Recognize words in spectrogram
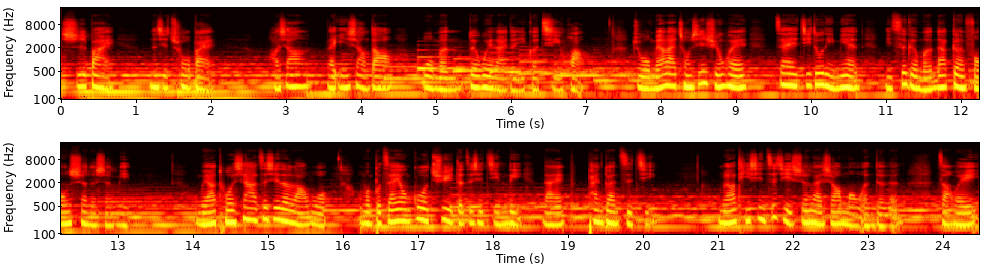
失败、那些挫败，好像来影响到。我们对未来的一个计划，主，我们要来重新寻回在基督里面，你赐给我们那更丰盛的生命。我们要脱下这些的老我，我们不再用过去的这些经历来判断自己。我们要提醒自己，生来是要蒙恩的人，找回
